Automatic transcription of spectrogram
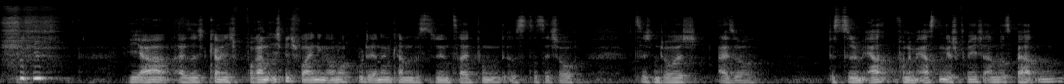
ja, also ich kann mich, woran ich mich vor allen Dingen auch noch gut erinnern kann bis zu dem Zeitpunkt, ist, dass ich auch zwischendurch, also bis zu dem er von dem ersten Gespräch an, was wir hatten,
